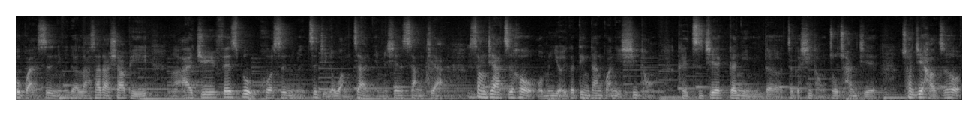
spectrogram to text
不管是你们的 Lazada、Shopee、啊 IG、Facebook 或是你们自己的网站，你们先上架。上架之后，我们有一个订单管理系统，可以直接跟你们的这个系统做串接。串接好之后，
